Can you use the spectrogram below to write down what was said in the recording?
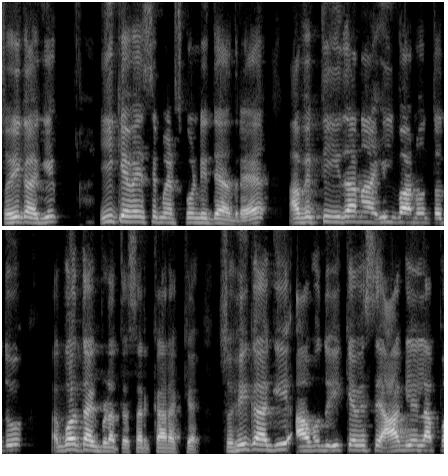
ಸೊ ಹೀಗಾಗಿ ಈ ಕೆ ವೈ ಸಿ ಮಾಡಿಸ್ಕೊಂಡಿದ್ದೆ ಆದ್ರೆ ಆ ವ್ಯಕ್ತಿ ಇದಾನ ಇಲ್ವಾ ಅನ್ನುವಂಥದ್ದು ಗೊತ್ತಾಗ್ಬಿಡತ್ತೆ ಸರ್ಕಾರಕ್ಕೆ. ಸೊ ಹೀಗಾಗಿ ಆ ಒಂದು ಈ ಕೆ ವೈ ಸಿ ಆಗ್ಲಿಲ್ಲಪ್ಪ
